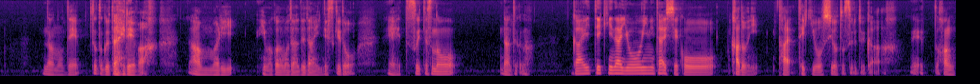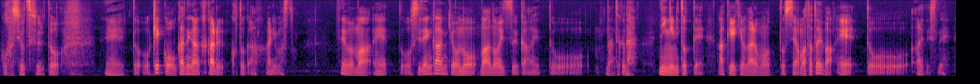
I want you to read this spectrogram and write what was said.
なのでちょっと具体例は あんまり今子供では出ないんですけど、えー、とそういったその何ていうかな外的な要因に対してこう過度に適応しようとするというか、えー、と反抗しようとすると,、えー、と結構お金がかかることがありますと。例えばまあ、えー、と自然環境の、まあ、ノイズというか、え、ー、と何ていうかな人間にとって悪影響のあるものとしては、まあ、例えばえ、ー、とあれですね。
